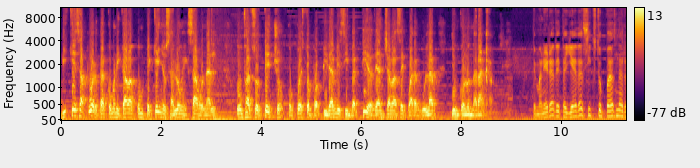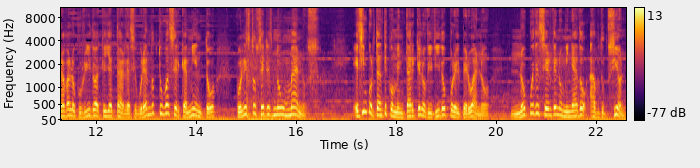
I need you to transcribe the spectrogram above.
vi que esa puerta comunicaba con un pequeño salón hexagonal con un falso techo compuesto por pirámides invertidas de ancha base cuadrangular de un color naranja. De manera detallada, Sixto Paz narraba lo ocurrido aquella tarde, asegurando tuvo acercamiento con estos seres no humanos. Es importante comentar que lo vivido por el peruano no puede ser denominado abducción,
